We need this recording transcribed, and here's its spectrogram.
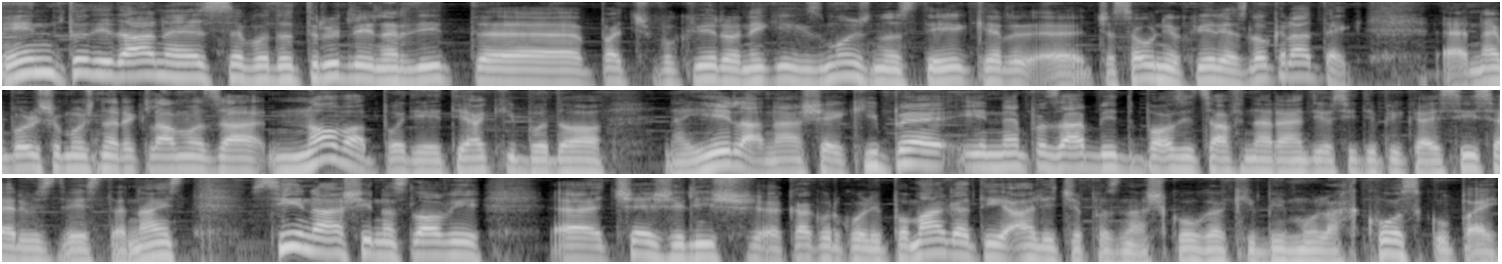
In tudi danes se bodo trudili narediti eh, pač v okviru nekih zmožnosti, ker eh, časovni okvir je zelo kratek. Eh, najboljšo možno reklamo za nova podjetja, ki bodo najela naše ekipe in ne pozabiti bozicav na radio city.js, servis 211. Vsi naši naslovi, če želiš kakorkoli pomagati ali če poznaš koga, ki bi mu lahko skupaj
